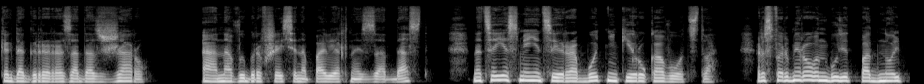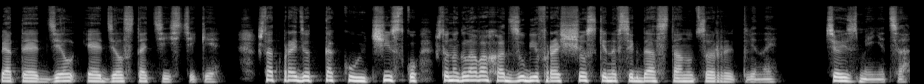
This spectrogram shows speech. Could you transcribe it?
Когда Грера задаст жару, а она, выбравшаяся на поверхность, задаст, на ЦЕ сменятся и работники, и руководство. Расформирован будет под ноль пятый отдел и отдел статистики. Штат пройдет такую чистку, что на головах от зубьев расчески навсегда останутся рытвины. Все изменится.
